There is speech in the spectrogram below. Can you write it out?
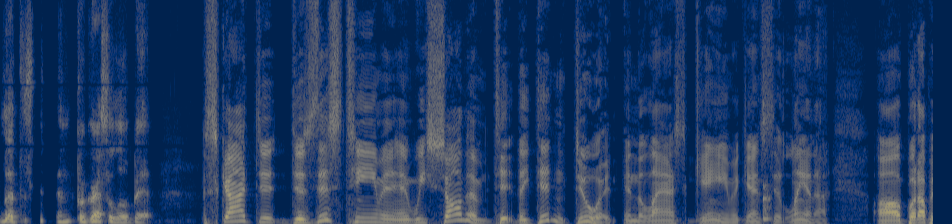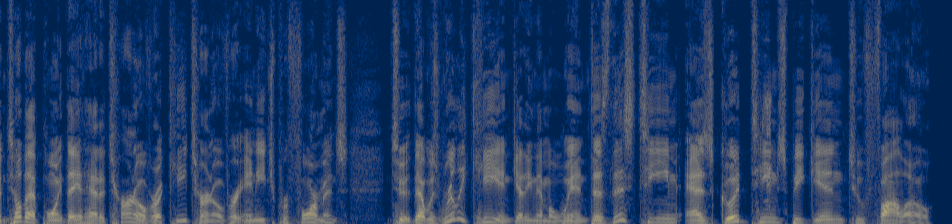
let the season progress a little bit. Scott, did, does this team, and we saw them, they didn't do it in the last game against Atlanta, uh, but up until that point, they had had a turnover, a key turnover in each performance to that was really key in getting them a win. Does this team, as good teams begin to follow,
